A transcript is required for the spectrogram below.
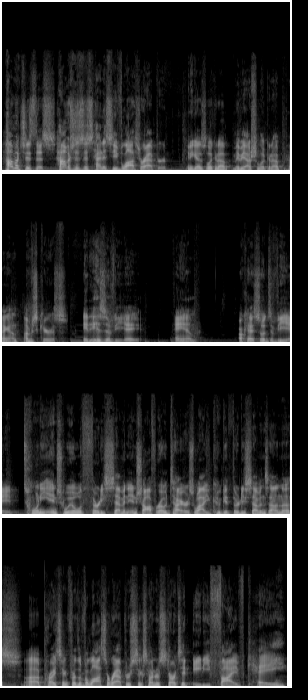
how much is this? How much is this Hennessey Velociraptor? Can you guys look it up? Maybe I should look it up. Hang on. I'm just curious. It is a V8. Damn. Okay, so it's a V8. 20 inch wheel with 37 inch off road tires. Wow, you could get 37s on this. Uh, pricing for the Velociraptor 600 starts at 85K.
